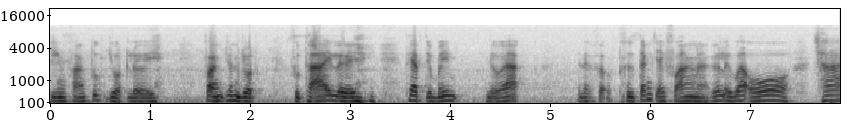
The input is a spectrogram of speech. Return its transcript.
ริง ๆ ฟังทุกหยดเลย ฟังจนหยดสุดท้ายเลย แทบจะไม่เดี๋ยวว่าคือตั้งใจฟังนะก็เลยว่า โอ้ใช่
